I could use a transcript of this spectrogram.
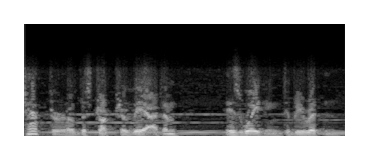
chapter of the structure of the atom is waiting to be written.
